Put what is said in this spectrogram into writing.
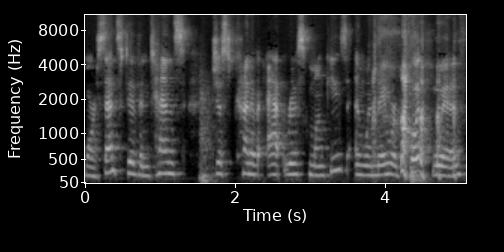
more sensitive, intense, just kind of at risk monkeys. And when they were put with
